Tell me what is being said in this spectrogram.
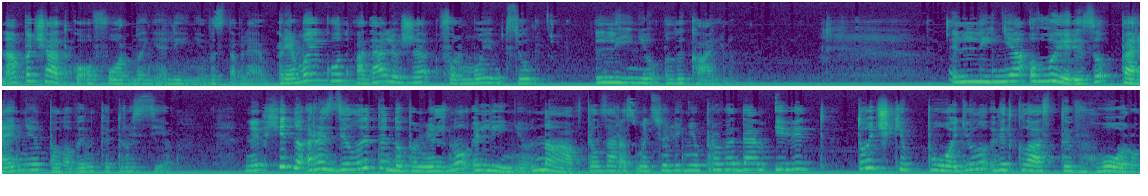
на початку оформлення лінії виставляємо прямий кут, а далі вже формуємо цю лінію лекальну. Лінія вирізу передньої половинки трусів. Необхідно розділити допоміжну лінію навпіл. Зараз ми цю лінію проведемо і від точки поділу відкласти вгору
